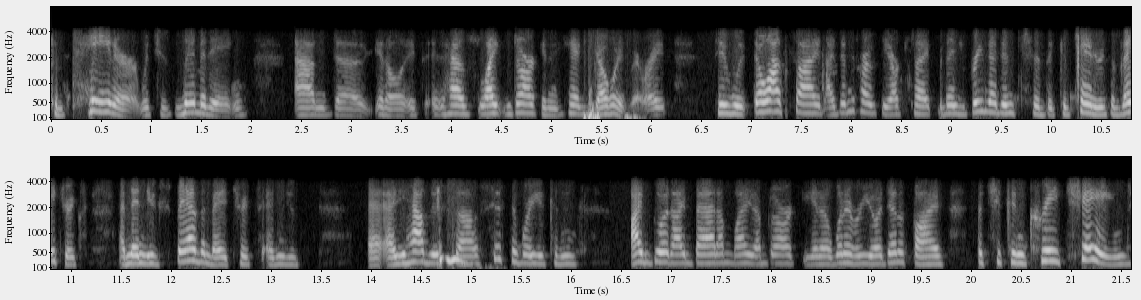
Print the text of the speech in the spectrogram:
container which is limiting and uh, you know it, it has light and dark and you can't go anywhere right so you go outside identify with the archetype and then you bring that into the containers the matrix and then you expand the matrix and you and you have this uh, system where you can i'm good i'm bad i'm light i'm dark you know whatever you identify but you can create change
